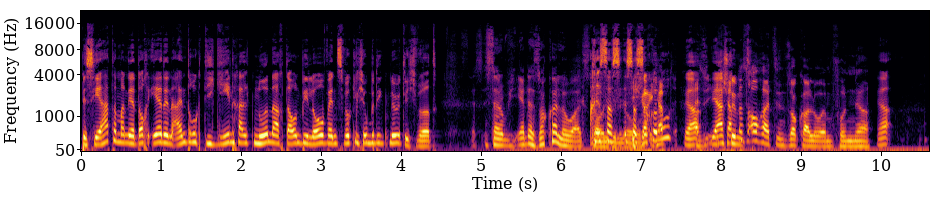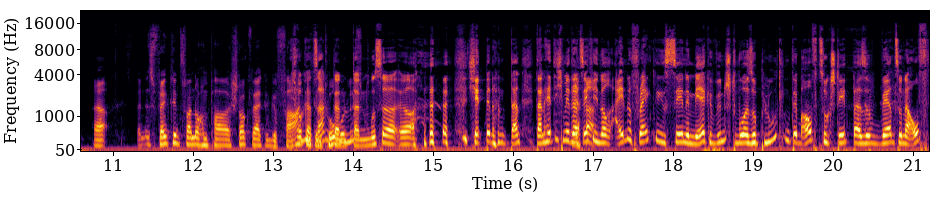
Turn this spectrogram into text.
bisher hatte man ja doch eher den Eindruck, die gehen halt nur nach Down Below, wenn es wirklich unbedingt nötig wird. Das ist dann, glaube ich, eher der Sockerlow als Ach, ist das- ist das Sockerlo? Ich hab, Ja, also ich ja, hab stimmt. das auch als den Sockerlo empfunden, ja. Ja. ja. Dann ist Franklin zwar noch ein paar Stockwerke gefahren. Ich wollte gerade sagen, dann, dann muss er, ja, ich hätte mir dann, dann, dann hätte ich mir tatsächlich noch eine Franklin-Szene mehr gewünscht, wo er so blutend im Aufzug steht, also während so eine Auf,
